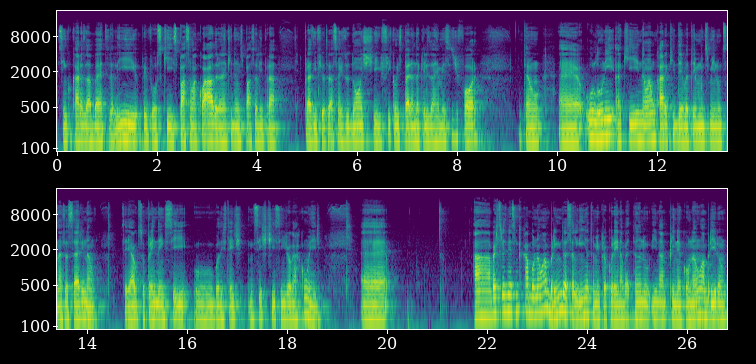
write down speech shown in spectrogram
cinco caras abertos ali, pivôs que espaçam a quadra, né? Que dão espaço ali para as infiltrações do Doncic e ficam esperando aqueles arremessos de fora. Então, é, o Looney aqui não é um cara que deva ter muitos minutos nessa série, não. Seria algo surpreendente se o Golden State insistisse em jogar com ele. É... A Bet365 acabou não abrindo essa linha, também procurei na Betano e na Pinnacle, não abriram,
